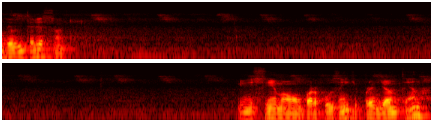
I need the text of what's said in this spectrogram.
modelo interessante. Em cima um parafusinho que prende a antena.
